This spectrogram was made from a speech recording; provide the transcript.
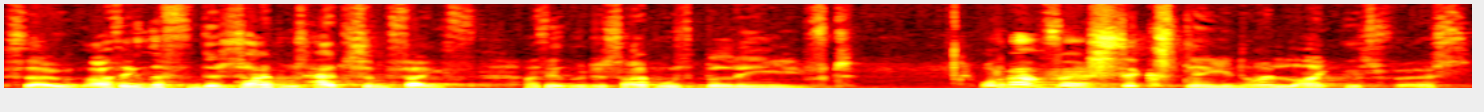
So I think the, the disciples had some faith. I think the disciples believed. What about verse 16? I like this verse.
